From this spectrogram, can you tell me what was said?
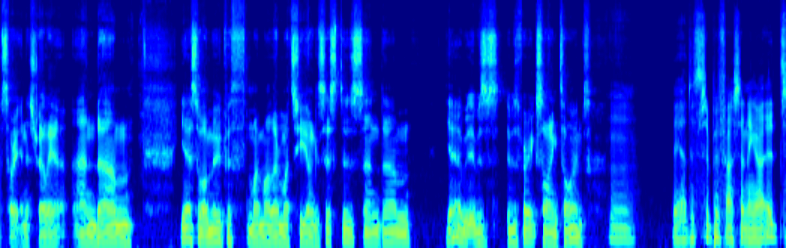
sorry, in Australia, and um, yeah, so I moved with my mother and my two younger sisters, and um, yeah, it was it was very exciting times. Mm. Yeah, that's super fascinating. It's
